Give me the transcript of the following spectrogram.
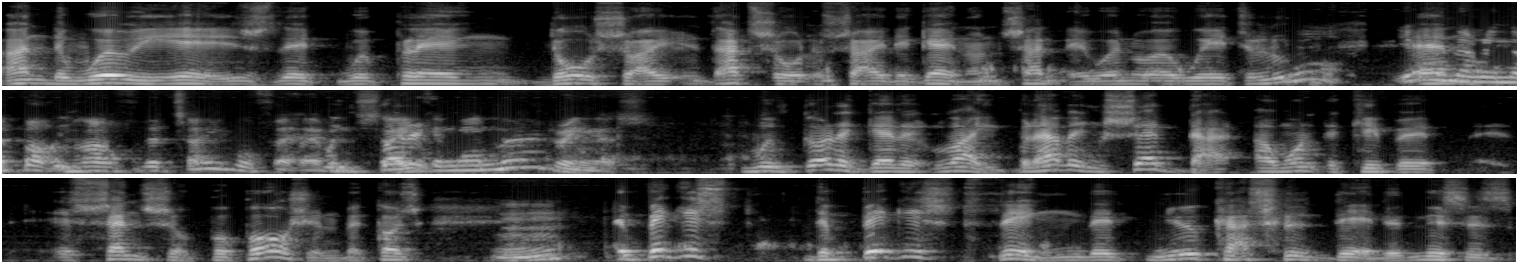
And the worry is that we're playing those side, that sort of side again on Saturday when we're away to Luton. Yeah, yeah Um, they're in the bottom half of the table for heaven's sake, it. and they're murdering us. We've got to get it right. But having said that, I want to keep it a sense of proportion because Mhm. the biggest the biggest thing that Newcastle did, and this is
